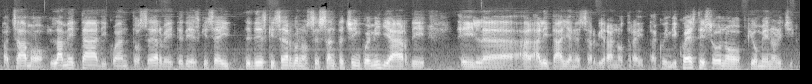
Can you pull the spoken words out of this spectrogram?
facciamo la metà di quanto serve ai tedeschi, se ai tedeschi servono 65 miliardi il, all'Italia ne serviranno 30, quindi questi sono più o meno le cifre.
